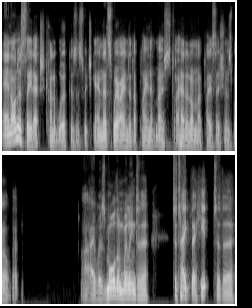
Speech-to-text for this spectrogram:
And honestly, it actually kind of worked as a Switch game. That's where I ended up playing it most. I had it on my PlayStation as well, but I was more than willing to to take the hit to the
